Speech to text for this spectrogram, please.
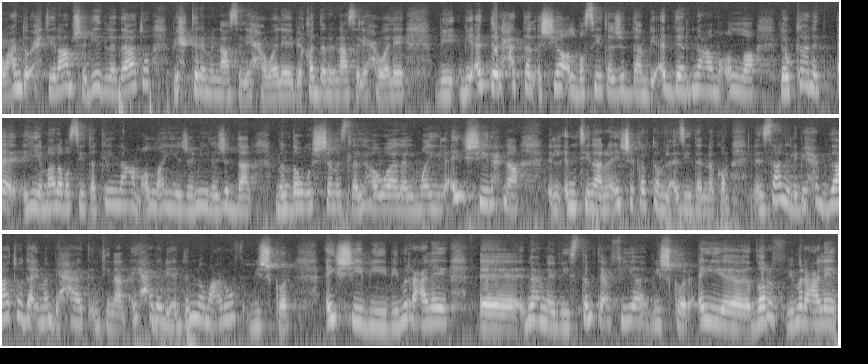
وعنده احترام شديد لذاته بيحترم الناس اللي حواليه بيقدر الناس اللي حواليه بيقدر حتى الأشياء البسيطة جدا بيقدر نعم الله. لو كانت آه، هي ما بسيطة كل نعم الله هي جميلة جدا. من ضوء الشمس للهواء للمي لأي شيء نحن الامتنان. وإن شكرتم لأزيدنكم. الإنسان اللي بيحب ذاته دائما بحالة امتنان. أي حدا بيقدم له معروف بيشكر. أي شيء بيمر عليه آه، نعمة بيستمتع فيها بيشكر. أي ظرف بيمر عليه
